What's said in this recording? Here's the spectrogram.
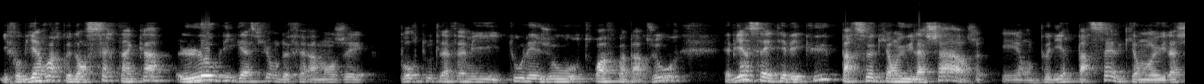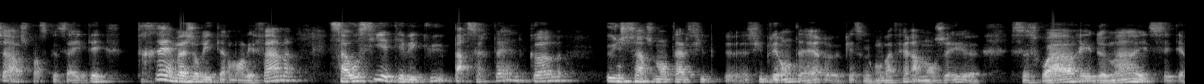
il faut bien voir que dans certains cas, l'obligation de faire à manger pour toute la famille, tous les jours, trois fois par jour, eh bien, ça a été vécu par ceux qui ont eu la charge, et on peut dire par celles qui ont eu la charge, parce que ça a été très majoritairement les femmes. Ça a aussi été vécu par certaines comme une charge mentale euh, supplémentaire. Euh, qu'est-ce qu'on va faire à manger euh, ce soir et demain, etc.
